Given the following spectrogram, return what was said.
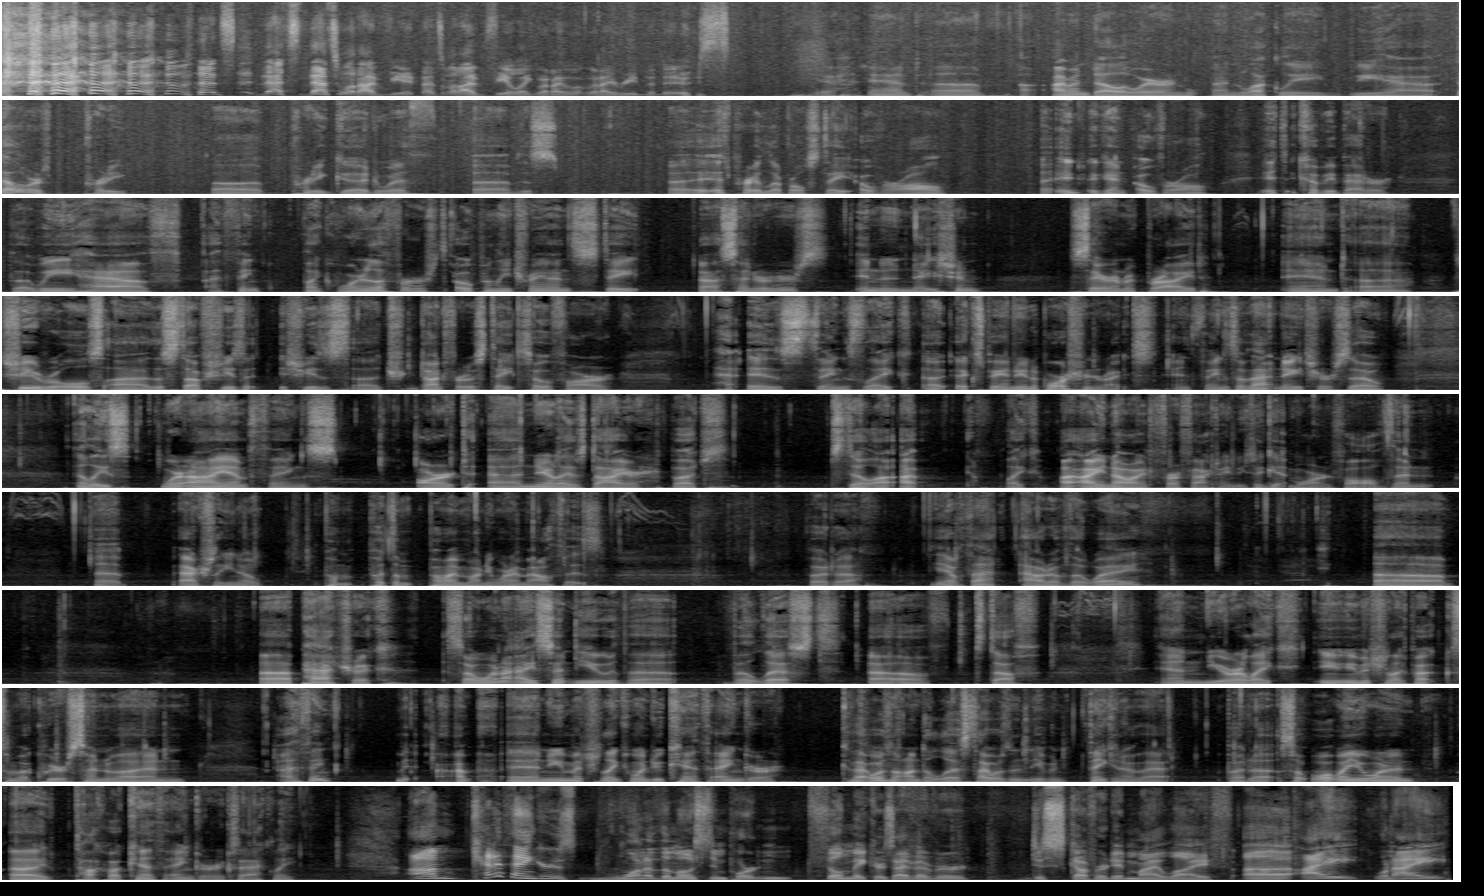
that's that's that's what I'm that's what I'm feeling when I when I read the news. Yeah, and uh, I'm in Delaware, and, and luckily we have Delaware's pretty, uh, pretty good with uh, this. Uh, it's a pretty liberal state overall. Uh, It, again, overall, it, it could be better, but we have, I think, like one of the first openly trans state uh, senators in the nation, Sarah McBride, and uh, she rules. Uh, the stuff she's she's uh, tr- done for the state so far ha- is things like uh, expanding abortion rights and things of that nature. So, at least where I am, things aren't uh, nearly as dire, but still, I, I like I, I know for a fact I need to get more involved and actually, you know, put put them put my money where my mouth is. But uh, yeah, with that out of the way, uh, uh, Patrick. So when I sent you the the list uh, of stuff, and you're like, you, you mentioned like about some about queer cinema, and I think, um, and you mentioned like you want to do Kenneth Anger, because that Mhm. wasn't on the list. I wasn't even thinking of that. But uh, so what made you want to uh, talk about Kenneth Anger exactly? Um, Kenneth Anger is one of the most important filmmakers I've ever discovered in my life. Uh, I when I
